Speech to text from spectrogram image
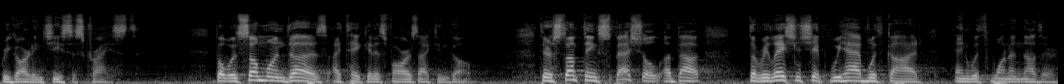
regarding Jesus Christ. But when someone does, I take it as far as I can go. There's something special about the relationship we have with God and with one another.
